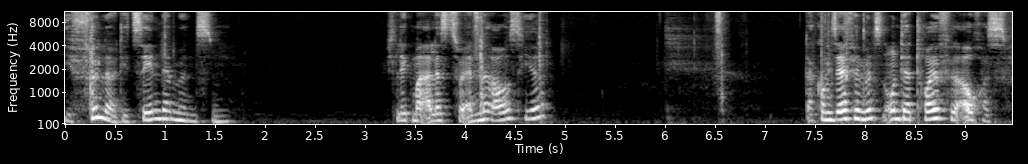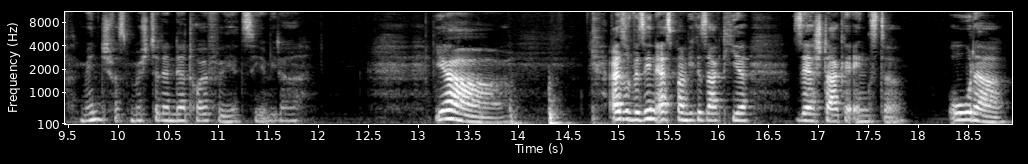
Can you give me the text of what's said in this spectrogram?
Die Fülle, die Zehn der Münzen. Ich lege mal alles zu Ende raus hier. Da kommen sehr viele Münzen und der Teufel auch. Was, Mensch, was möchte denn der Teufel jetzt hier wieder? Ja, also wir sehen erstmal, wie gesagt, hier sehr starke Ängste oder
